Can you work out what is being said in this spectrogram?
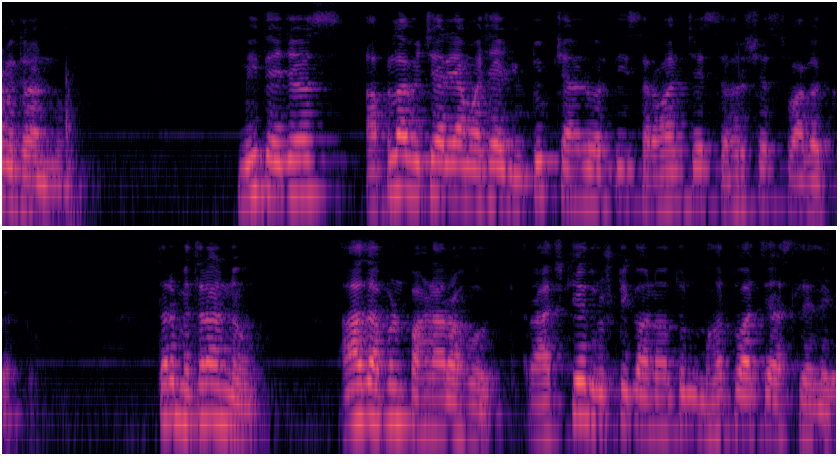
मित्रांनो. मी तेजस आपला विचार या माझ्या यूट्यूब चॅनलवरती सर्वांचे सहर्ष स्वागत करतो. तर मित्रांनो आज आपण पाहणार आहोत राजकीय दृष्टिकोनातून महत्त्वाचे असलेले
